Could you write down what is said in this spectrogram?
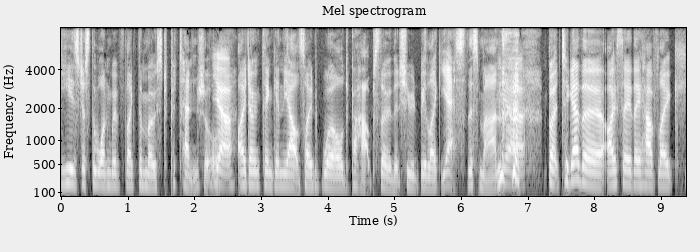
he is just the one with like the most potential. Yeah. I don't think in the outside world, perhaps though, that she would be like, yes, this man. Yeah. but together, I say they have like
